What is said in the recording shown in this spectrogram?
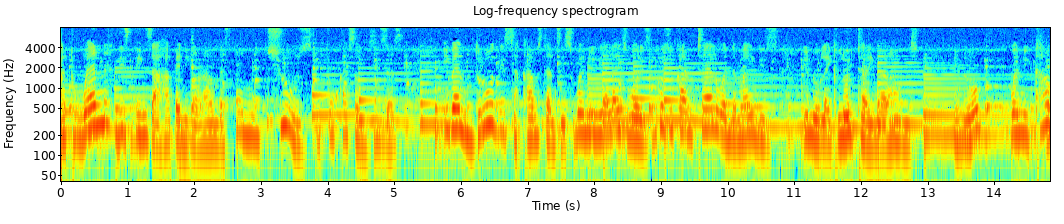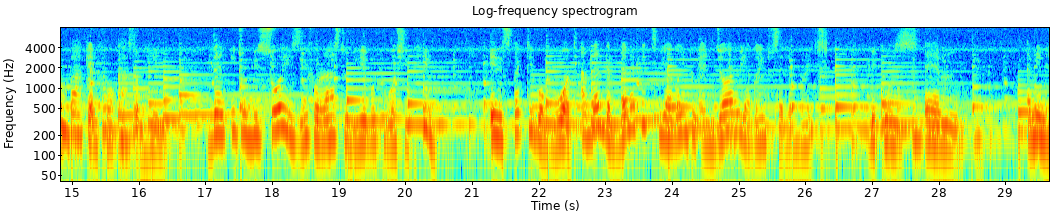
But when these things are happening around us and we choose to focus on Jesus, even through these circumstances, when we realize what is, because you can tell when the mind is, you know, like loitering around, you know, when we come back and focus on Him, then it will be so easy for us to be able to worship Him irrespective of what. And then the benefits we are going to enjoy, we are going to celebrate. Because, um, I mean,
